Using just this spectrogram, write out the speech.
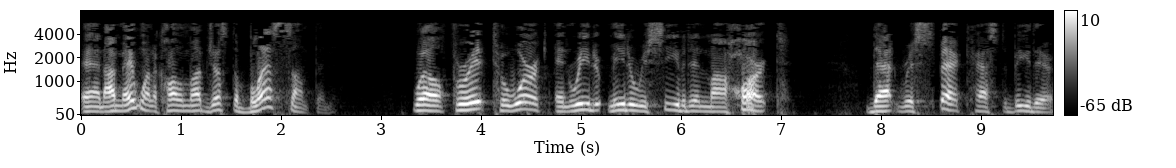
and I may want to call them up just to bless something. Well, for it to work and me to receive it in my heart, that respect has to be there.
